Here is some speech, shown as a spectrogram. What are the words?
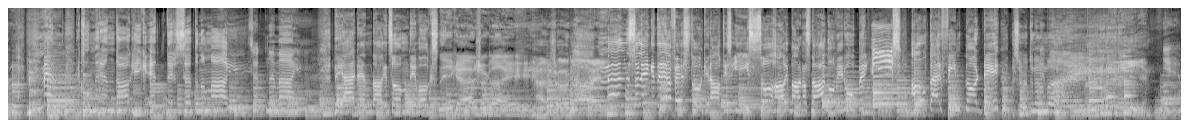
Men det kommer en dag like etter 17. mai. 17. er den dagen som de voksne ikke er så glad i. Er så glad i Men så lenge det er fest og gratis is, så har vi barnas dag, og vi roper is! Alt er fint når det er 17. mai. Yeah.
